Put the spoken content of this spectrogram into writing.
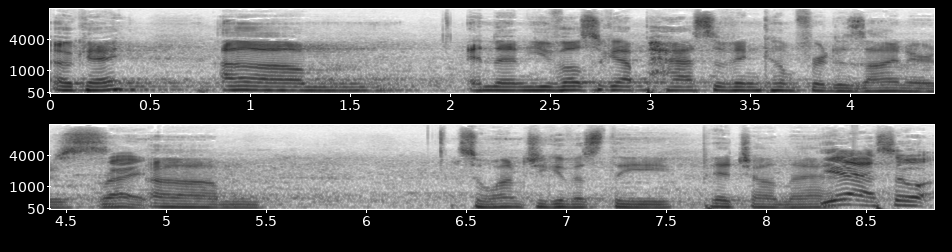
Okay. Um, and then you've also got passive income for designers. Right. Um, so why don't you give us the pitch on that? Yeah, so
